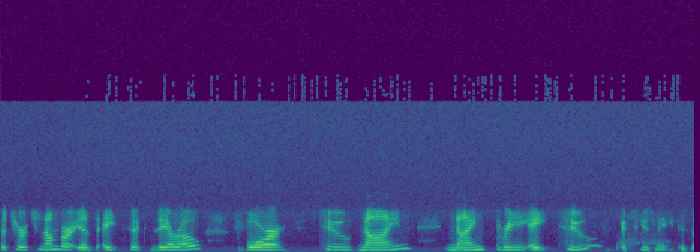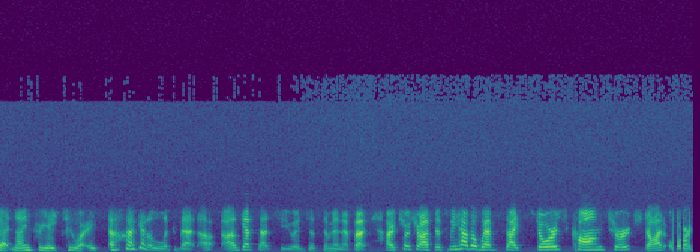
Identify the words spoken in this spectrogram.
The church number is 860 429 9382. Excuse me, is that 9382 or 8? I got to look that up. I'll get that to you in just a minute. But our church office, we have a website, storrscongchurch.org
